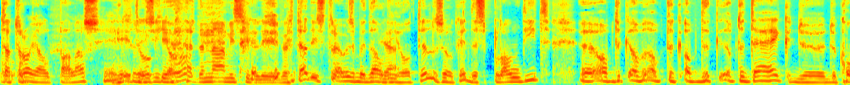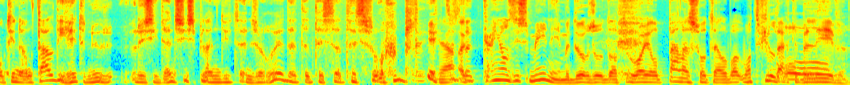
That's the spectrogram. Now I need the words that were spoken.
dat op, Royal Palace heet, heet ook, ja, de naam is gebleven. dat is trouwens met al die hotels ook. Hè. De Splendid uh, op, de, op, de, op, de, op de dijk. De, de Continental, die heet nu Residentie Splendid en zo. Hè. Dat, dat, is, dat is zo gebleven. Dus dat... Kan je ons eens meenemen door zo dat Royal Palace Hotel? Wat, wat viel daar oh, te beleven?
